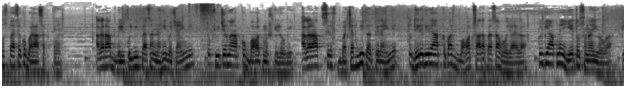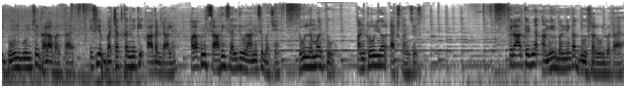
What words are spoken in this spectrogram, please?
उस पैसे को बढ़ा सकते हैं। अगर आप बिल्कुल भी पैसा नहीं बचाएँगे तो फ्यूचर में आपको बहुत मुश्किल होगी। अगर आप सिर्फ़ बचत भी करते रहेंगे तो धीरे धीरे आपके पास बहुत सारा पैसा हो जाएगा। क्योंकि आपने ये तो सुना ही होगा कि बूंद बूंद से घड़ा भरता है। इसलिए बचत करने की आदत डालें और अपनी सारी सैलरी उड़ाने से बचें। Rule number two control your expenses फिर आर्किड ने अमीर बनने का दूसरा रूल बताया।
